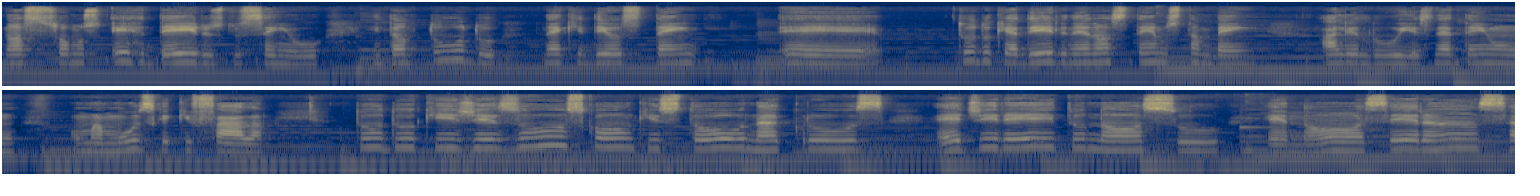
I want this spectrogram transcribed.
Nós somos herdeiros do Senhor. Então tudo, né, que Deus tem, é, tudo que é dele, né, nós temos também. Aleluias, né? Tem um, uma música que fala tudo que Jesus conquistou na cruz é direito nosso, é nossa herança.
